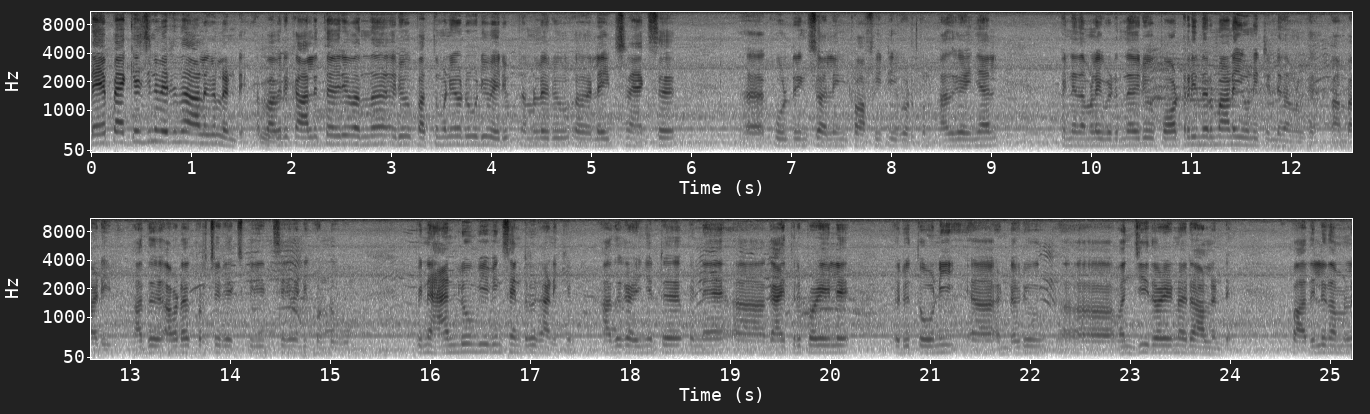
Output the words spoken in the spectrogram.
ഡേ പാക്കേജിന് വരുന്ന ആളുകളുണ്ട്. അപ്പോൾ അവർ കാലത്ത് അവർ വന്ന് ഒരു പത്ത് മണിയോടുകൂടി വരും. നമ്മളൊരു ലൈറ്റ് സ്നാക്സ് കൂൾ ഡ്രിങ്ക്സോ അല്ലെങ്കിൽ കോഫി ടീ കൊടുക്കും. അത് കഴിഞ്ഞാൽ പിന്നെ നമ്മൾ ഇവിടുന്ന് ഒരു പോട്ടറി നിർമ്മാണ യൂണിറ്റ് ഉണ്ട് നമ്മൾക്ക് പാമ്പാടിയിൽ. അത് അവിടെ കുറച്ചൊരു എക്സ്പീരിയൻസിന് വേണ്ടി കൊണ്ടുപോകും. പിന്നെ ഹാൻഡ്ലൂം വീവിങ് സെന്റർ കാണിക്കും. അത് കഴിഞ്ഞിട്ട് പിന്നെ ഗായത്രിപ്പുഴയിൽ ഗായത്രി പുഴയിൽ ഒരു തോണി ഉണ്ട്. ഒരു വഞ്ചി തുഴയുന്ന ഒരാളുണ്ട്. അപ്പോൾ അതിൽ നമ്മൾ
